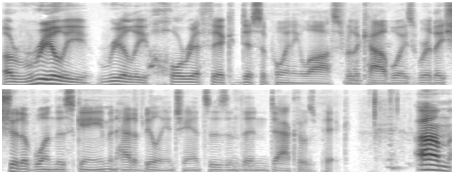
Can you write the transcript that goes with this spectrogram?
a really, really horrific, disappointing loss for the Cowboys, where they should have won this game and had a billion chances, and then Dak throws a pick. Um,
